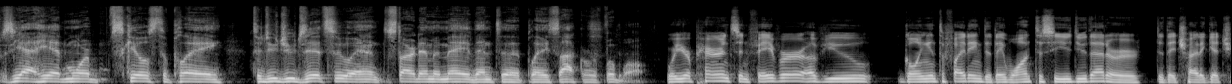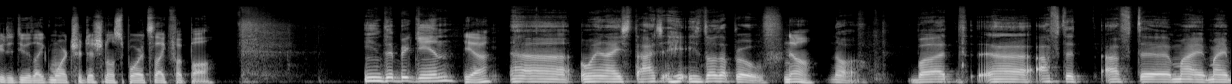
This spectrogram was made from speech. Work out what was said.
Yeah, he had more skills to play, to do jujitsu and start MMA than to play soccer or football. Were your parents in favor of you going into fighting? Did they want to see you do that, or did they try to get you to do like more traditional sports like football? In the beginning, Yeah. uh, when I started, he, he don't approve. No. No, but uh, after after my my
